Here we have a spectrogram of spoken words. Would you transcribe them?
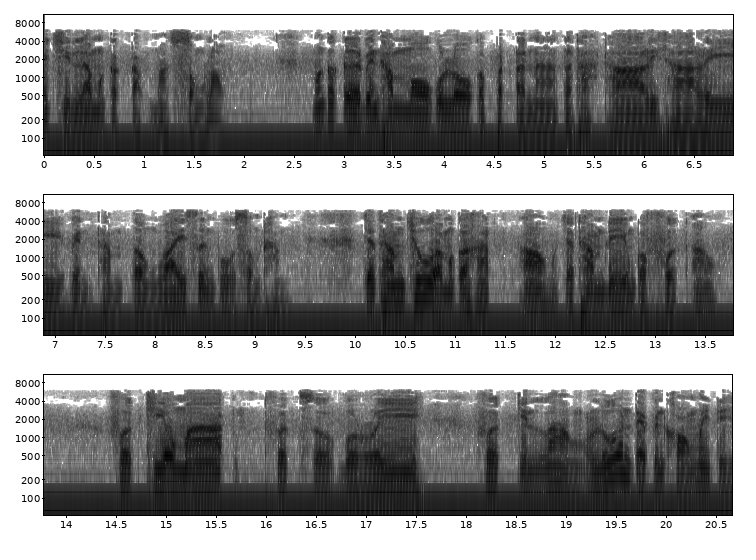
ยชินแล้วมันก็กลับมาทรงเรา มันก็เกิดเป็นธรรมโมกุโลกัปัตนาตถาทาลิธารี เป็นธรรมตรงไว้ซึ่งผู้ทรงธรรม จะทำชั่วมันก็หัด เอาจะทำดีมันก็ฝึกเอาฝึกเคี้ยวหมาก ฝึกสูบบุหรี่ฝึกกินเหล้าล้วนแต่เป็นของไม่ดี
